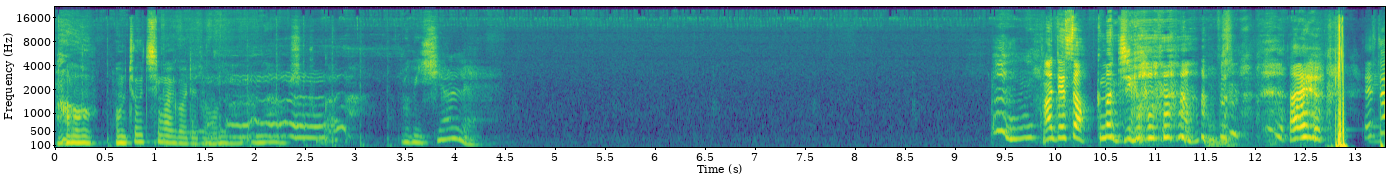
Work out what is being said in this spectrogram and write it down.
아우 엄청 칭얼거려. 로빈. 로빈 시할래? 아 됐어 그만 찍어. 아유 됐어.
